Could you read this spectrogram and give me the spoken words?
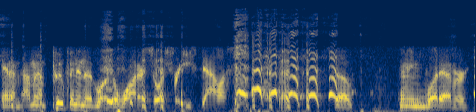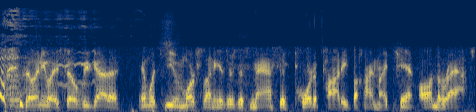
and I'm, I'm, I'm pooping in the, the water source for East Dallas. so, I mean, whatever. So anyway, so we've got a, and what's even more funny is there's this massive porta potty behind my tent on the raft.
